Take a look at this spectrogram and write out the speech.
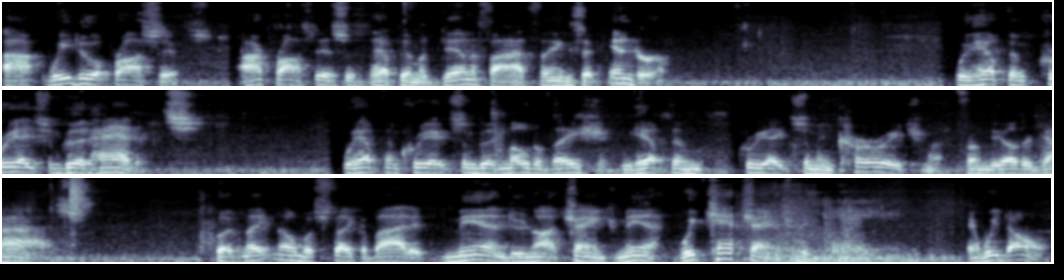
I, we do a process. Our process is to help them identify things that hinder them. We help them create some good habits. We help them create some good motivation. We help them create some encouragement from the other guys. But make no mistake about it, men do not change men. We can't change people, and we don't.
